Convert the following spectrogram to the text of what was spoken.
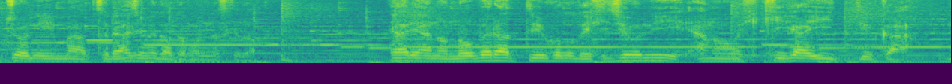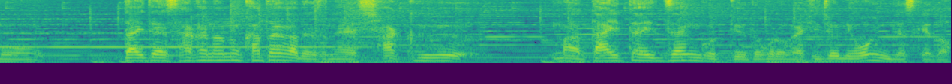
調にまあ釣れ始めたと思うんですけどやはりあのノベラっていうことで非常にあの引きがいいっていうかもう大体魚の方がですね尺まあ大体前後っていうところが非常に多いんですけど、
